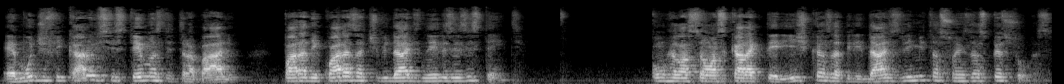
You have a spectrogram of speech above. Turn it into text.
é modificar os sistemas de trabalho para adequar as atividades neles existentes, com relação às características, habilidades e limitações das pessoas.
